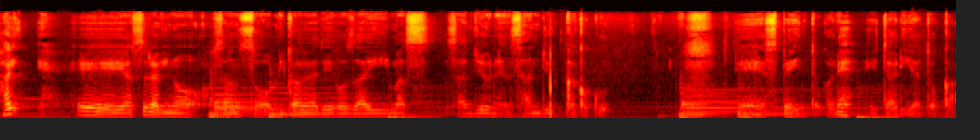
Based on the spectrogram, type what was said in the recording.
はい。えー、安らぎの山荘三河屋でございます。30年30カ国、えー、スペインとかねイタリアとか、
